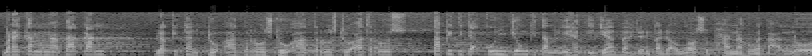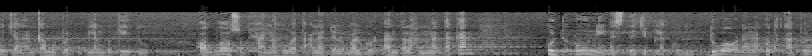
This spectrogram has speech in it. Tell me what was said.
mereka mengatakan lah kita doa terus, doa terus, doa terus, tapi tidak kunjung kita melihat ijabah daripada Allah Subhanahu wa taala. Jangan kamu bilang begitu. Allah Subhanahu wa taala dalam Al-Qur'an telah mengatakan Ud'uni astajib lakum. Dua orang aku tak kabul.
